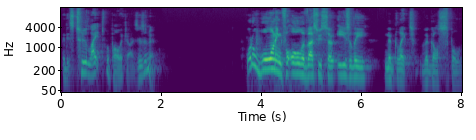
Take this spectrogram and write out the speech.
But it's too late to apologize, isn't it? What a warning for all of us who so easily neglect the gospel.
